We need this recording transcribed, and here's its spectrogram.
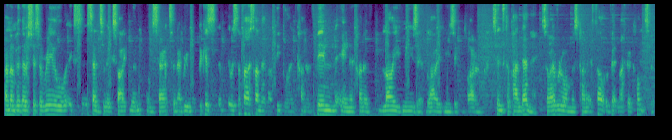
I remember there was just a real ex- sense of excitement on set and everyone because it was the first time that like, people had kind of been in a kind of live music, live music environment since the pandemic. So everyone was kind of it felt a bit like a concert.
